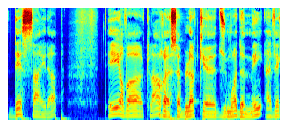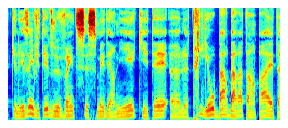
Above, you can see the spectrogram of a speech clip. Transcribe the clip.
This Side Up. Et on va clore euh, ce bloc euh, du mois de mai avec les invités du 26 mai dernier qui était le trio Barbara Tempête.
